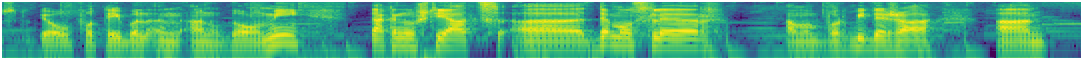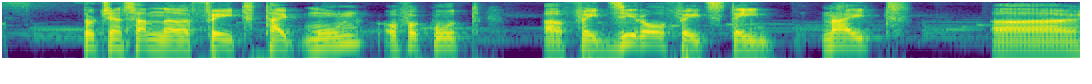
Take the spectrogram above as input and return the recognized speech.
studio Fotable în anul 2000, dacă nu știați, uh, Demon Slayer, am vorbit deja, uh, tot ce înseamnă Fate Type Moon a făcut, uh, Fate Zero, Fate Stay Night, uh,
